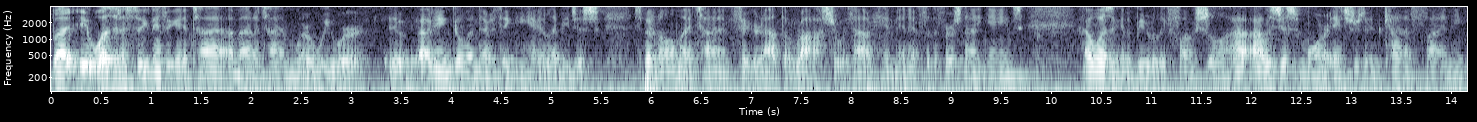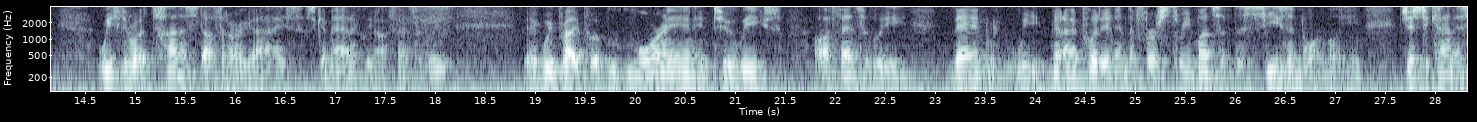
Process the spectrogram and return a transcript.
but it wasn't a significant time, amount of time where we were. I didn't go in there thinking, "Hey, let me just spend all my time figuring out the roster without him in it for the first nine games." I wasn't going to be really functional. I, I was just more interested in kind of finding. We threw a ton of stuff at our guys schematically, offensively. Like we probably put more in in two weeks offensively than we than I put in in the first three months of the season normally, just to kind of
